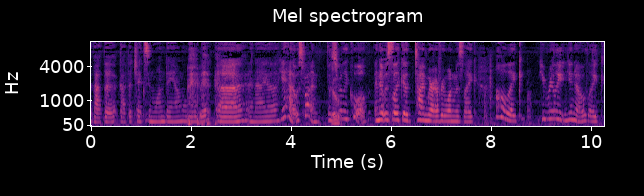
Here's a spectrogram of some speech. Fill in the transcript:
I got the got the Texan one down a little bit, uh, and I uh, yeah, it was fun. It was Cool. really cool, and it was like a time where everyone was like, "Oh, like you really, you know, like."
